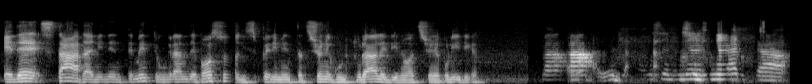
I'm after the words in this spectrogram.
ed è stata evidentemente un grande posto di sperimentazione culturale e di innovazione politica. Ma ah, l'Unione Sovietica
